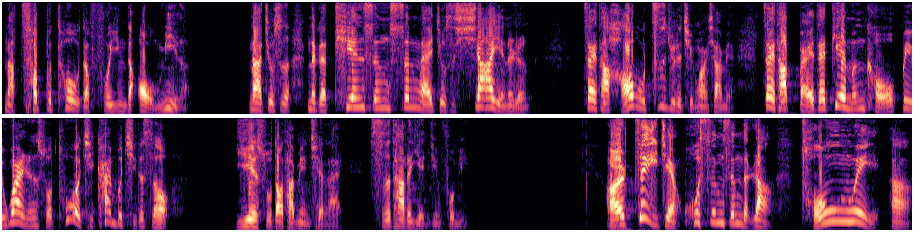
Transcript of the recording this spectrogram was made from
那测不透的福音的奥秘了。那就是那个天生生来就是瞎眼的人，在他毫无知觉的情况下面，在他摆在店门口被万人所唾弃、看不起的时候，耶稣到他面前来，使他的眼睛复明。而这一件活生生的让从未啊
